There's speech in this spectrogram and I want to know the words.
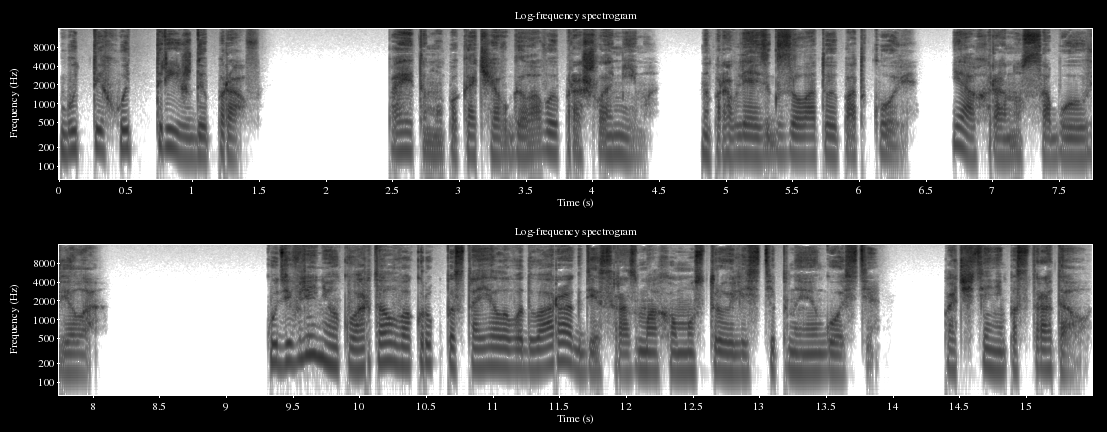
будь ты хоть трижды прав. Поэтому, покачав головой, прошла мимо, направляясь к золотой подкове, и охрану с собой увела. К удивлению, квартал вокруг постоялого двора, где с размахом устроились степные гости, почти не пострадал.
